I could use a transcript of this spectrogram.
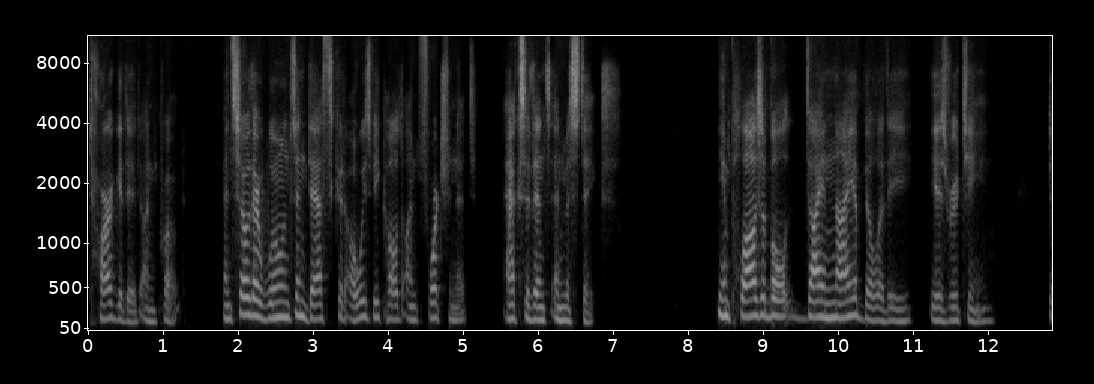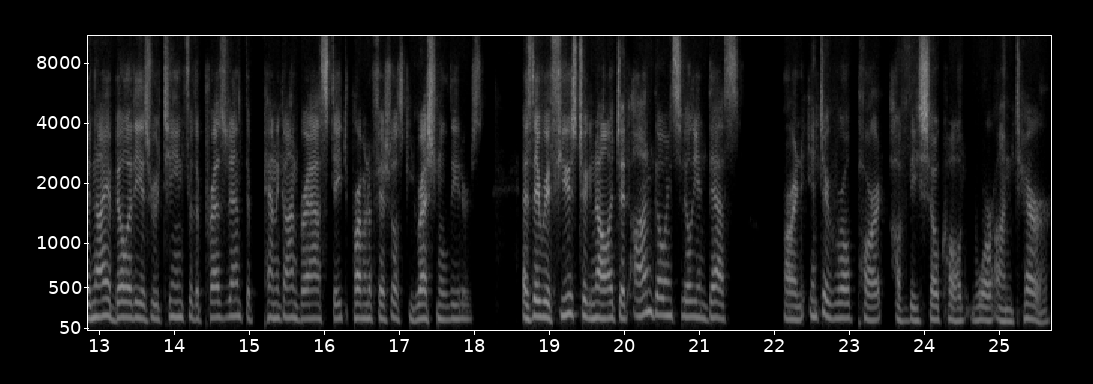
targeted, unquote. And so their wounds and deaths could always be called unfortunate accidents and mistakes. Implausible deniability is routine. Deniability is routine for the president, the Pentagon brass, State Department officials, congressional leaders, as they refuse to acknowledge that ongoing civilian deaths are an integral part of the so called war on terror.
